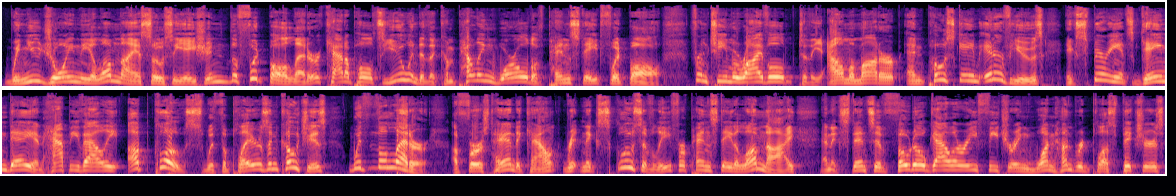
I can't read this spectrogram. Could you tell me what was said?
when you join the Alumni Association, the football letter catapults you into the compelling world of Penn State football. From team arrival to the alma mater and post-game interviews, experience game day in Happy Valley up close with the players and coaches with the letter, a first-hand account written exclusively for Penn State alumni, an extensive photo gallery featuring 100 plus pictures,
